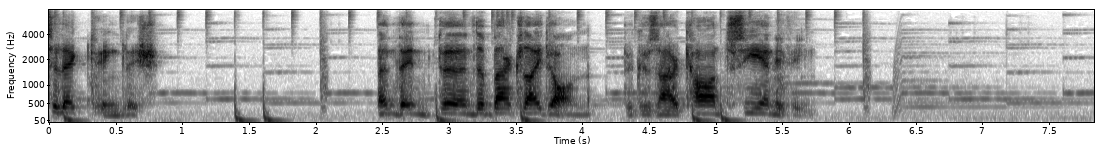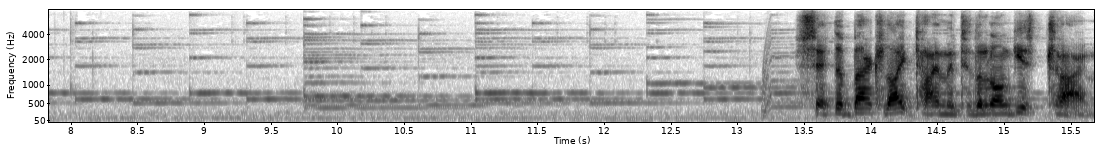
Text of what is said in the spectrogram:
Select English. And then turn the backlight on, because I can't see anything. Set the backlight timer to the longest time.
